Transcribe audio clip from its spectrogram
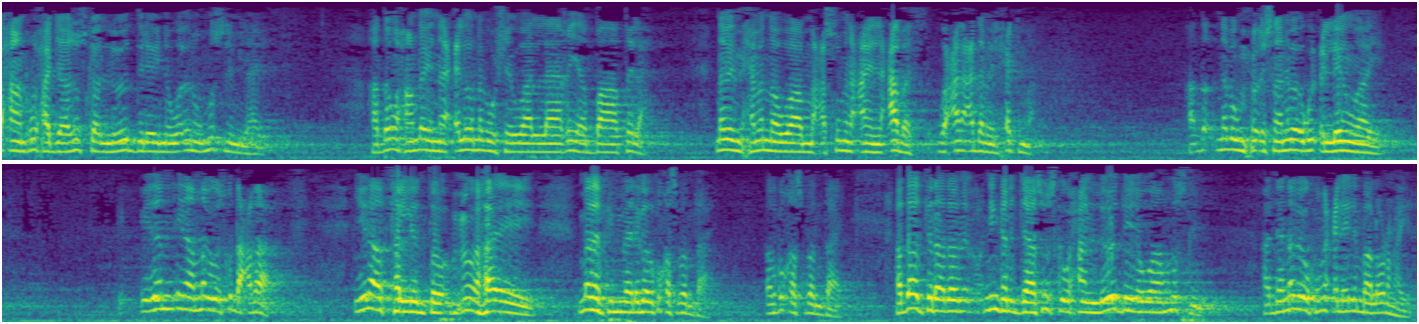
waxaan ruuxa jaasuuska loo dilayna waa inuu muslim yahay haddana waxaan dhahaynaa cilada nabigu sheege waa laaqiya baaila nabi maxamedna waa macsuumin can ilcabath wa can cadam اlxikma nabigu muxuu islaamnimo ugu cileyn waaye. Idan inaad nabiga isku dhacdaan inaad sallinto muxuu ahaay madhabkii maalig waad ku qasban tahay waad ku qasban tahay. Haddaad tirahdo ninkan jaasuuska waxaan loo dayna waa muslim haddee nabiga kuma cilaylin baa lo odhanhaya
